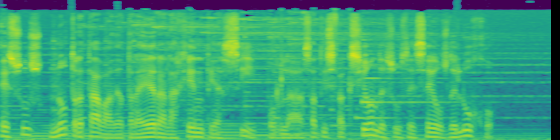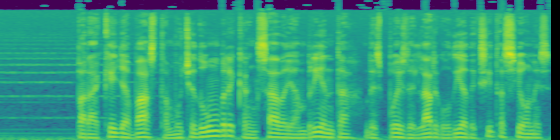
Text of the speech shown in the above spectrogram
Jesús no trataba de atraer a la gente así por la satisfacción de sus deseos de lujo. Para aquella vasta muchedumbre cansada y hambrienta después del largo día de excitaciones,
